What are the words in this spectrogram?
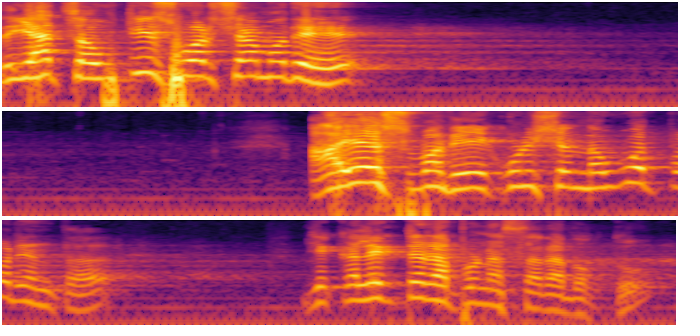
तर या चौतीस वर्षामध्ये आय एसमध्ये एकोणीसशे नव्वद पर्यंत जे कलेक्टर आपण असताना बघतो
